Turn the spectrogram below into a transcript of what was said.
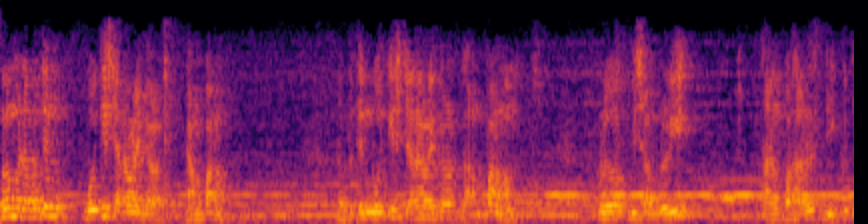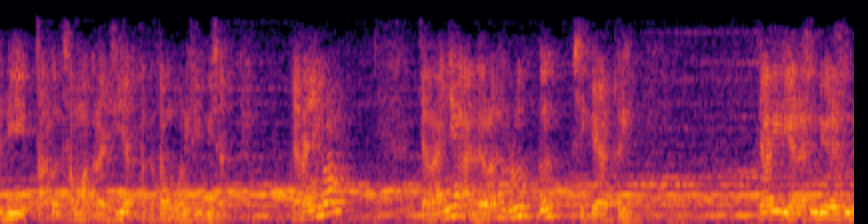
Lo mau dapetin boti secara legal gampang. Dapetin boti secara legal gampang banget lo bisa beli tanpa harus diikut di takut sama razia takut sama polisi bisa. Caranya bang? Caranya adalah lo ke psikiatri. Cari di RSUD RSUD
